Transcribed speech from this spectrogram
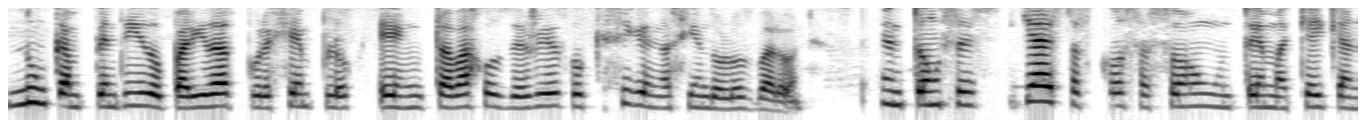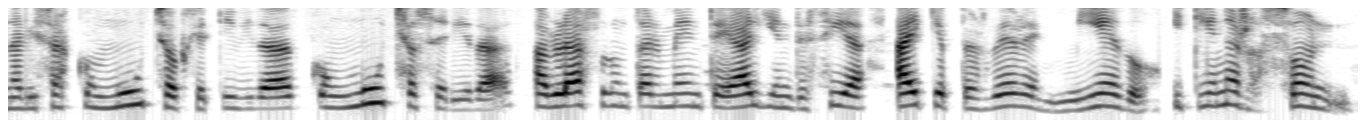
nunca han pedido paridad, por ejemplo, en trabajos de riesgo que siguen haciendo los varones. Entonces, ya estas cosas son un tema que hay que analizar con mucha objetividad, con mucha seriedad. Hablar frontalmente, alguien decía, hay que perder el miedo, y tiene razón,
